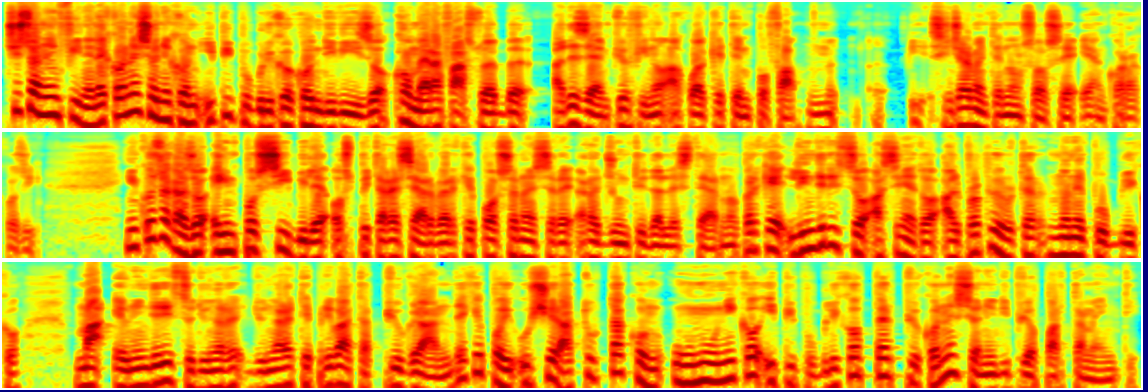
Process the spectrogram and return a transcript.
Ci sono infine le connessioni con IP pubblico condiviso, come era Fastweb ad esempio fino a qualche tempo fa. Sinceramente non so se è ancora così. In questo caso è impossibile ospitare server che possano essere raggiunti dall'esterno perché l'indirizzo assegnato al proprio router non è pubblico, ma è un indirizzo di una, di una rete privata più grande che poi uscirà tutta con un unico IP pubblico per più connessioni di più appartamenti.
